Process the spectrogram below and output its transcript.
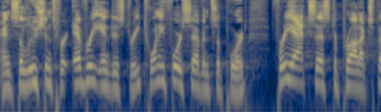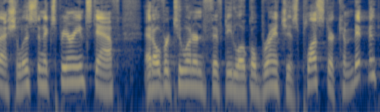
and solutions for every industry, 24 7 support, free access to product specialists, and experienced staff at over 250 local branches. Plus, their commitment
